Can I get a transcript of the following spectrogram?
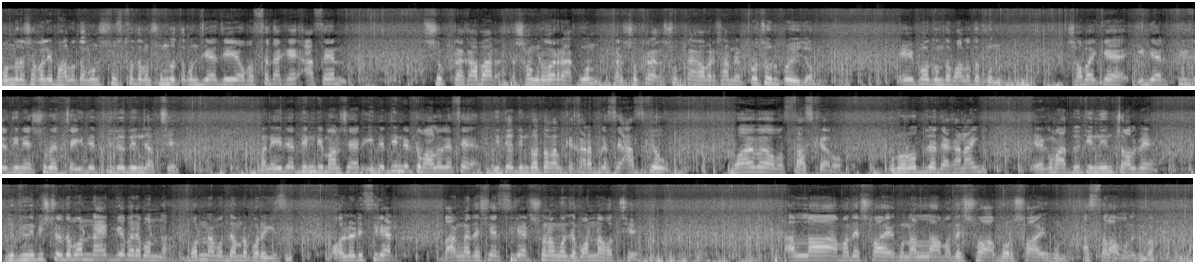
বন্ধুরা সকলে ভালো তখন সুস্থ তখন সুন্দর তখন যে যে অবস্থাটাকে আসেন, শুকনা খাবার সংগ্রহ করে রাখুন, কারণ শুকনা শুকনা খাবারের সামনে প্রচুর প্রয়োজন। এই পর্যন্ত ভালো তখন সবাইকে ঈদের তৃতীয় দিনের শুভেচ্ছা, ঈদের তৃতীয় দিন যাচ্ছে। মানে ঈদের দিনটি মানুষের, ঈদের দিনটা একটু ভালো গেছে, দ্বিতীয় দিন গতকালকে খারাপ গেছে, আজকেও ভয়াবহ অবস্থা আজকে আরও কোনো রৌদ্রে দেখা নাই। এরকম আর দুই তিন দিন চলবে। দুই তিন দিন বৃষ্টি তো বন্যা, একেবারে বন্যা। বন্যার মধ্যে আমরা পড়ে গেছি। অলরেডি সিলেট, বাংলাদেশের সিলেট সুনামগঞ্জে বন্যা হচ্ছে। আল্লাহ আমাদের সহায় হুন, আল্লাহ আমাদের সহ সহায় হুন। আসসালামু আলাইকুম রহমতুল্লাহ।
